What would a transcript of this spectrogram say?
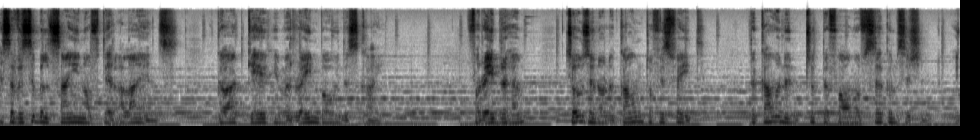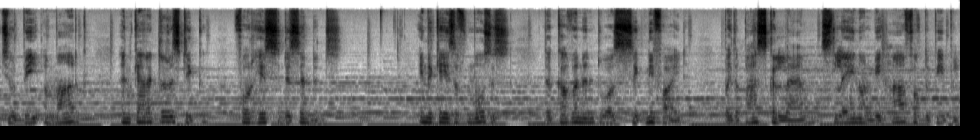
as a visible sign of their alliance, God gave him a rainbow in the sky. For Abraham, chosen on account of his faith, the covenant took the form of circumcision, which would be a mark and characteristic for his descendants. In the case of Moses, the covenant was signified by the paschal lamb slain on behalf of the people.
